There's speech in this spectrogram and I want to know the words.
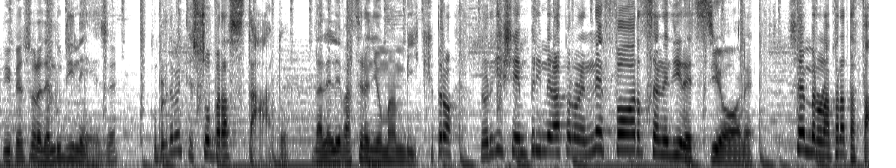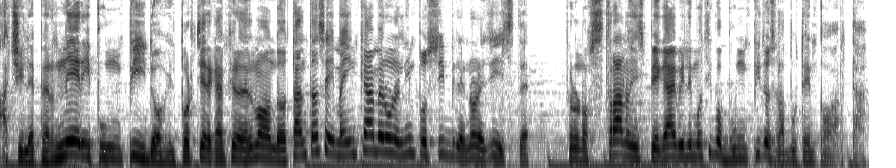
difensore dell'Udinese, completamente sovrastato dall'elevazione di Omambik, però non riesce a imprimere la pallone né forza né direzione. Sembra una parata facile per Neri Pumpido, il portiere campione del mondo 86, ma in Camerun l'impossibile non esiste. Per uno strano e inspiegabile motivo Pumpido se la butta in porta.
